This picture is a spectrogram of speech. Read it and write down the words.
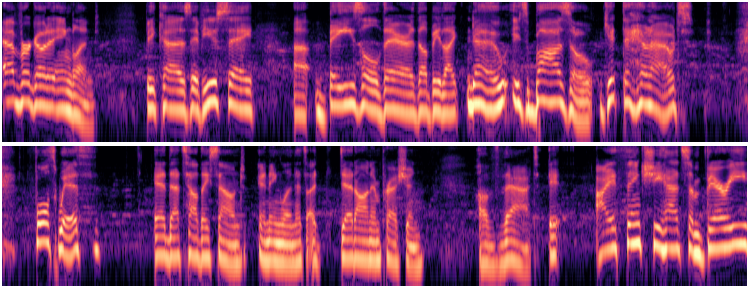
ever go to England. Because if you say uh, Basil there, they'll be like, no, it's Basel. Get the hell out. Forthwith. And that's how they sound in England. It's a dead on impression of that. It, I think she had some very,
